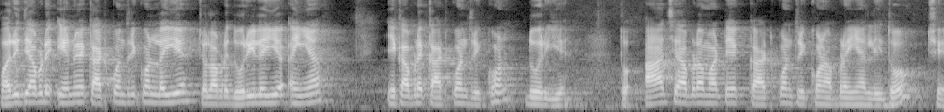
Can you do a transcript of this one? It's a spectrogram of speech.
ફરીથી આપણે એનો એક કાટકોણ ત્રિકોણ લઈએ. ચલો આપણે દોરી લઈએ અહીંયા. એક આપણે કાટકોણ ત્રિકોણ દોરીએ. તો આ છે આપણા માટે એક કાટકોણ ત્રિકોણ આપણે અહીંયા લીધો છે.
